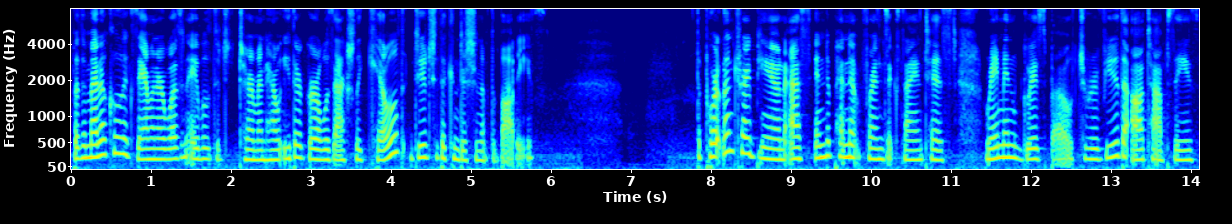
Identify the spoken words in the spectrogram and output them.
But the medical examiner wasn't able to determine how either girl was actually killed due to the condition of the bodies. The Portland Tribune asked independent forensic scientist Raymond Grimsbo to review the autopsies,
